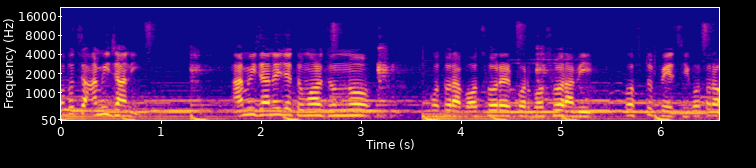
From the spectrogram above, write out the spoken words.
অথচ আমি জানি আমি জানি যে তোমার জন্য কতটা বছরের পর বছর আমি কষ্ট পেয়েছি, কতটা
